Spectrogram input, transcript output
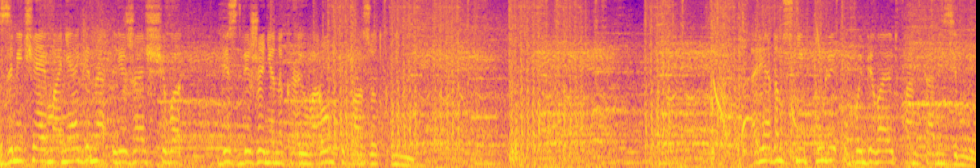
Замечая Манягина, лежащего без движения на краю воронки, ползет к нему. Рядом с ней пули выбивают фонтаны земли.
